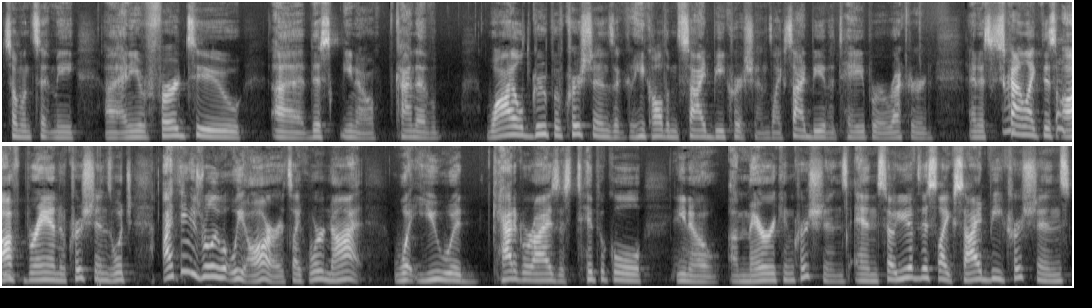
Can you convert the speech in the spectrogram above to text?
Someone sent me, uh, and he referred to uh, this, you know, kind of wild group of Christians. He called them side B Christians, like side B of a tape or a record. And it's just kind of like this off-brand of Christians, which I think is really what we are. It's like we're not what you would categorize as typical, you know, American Christians. And so you have this like side B Christians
